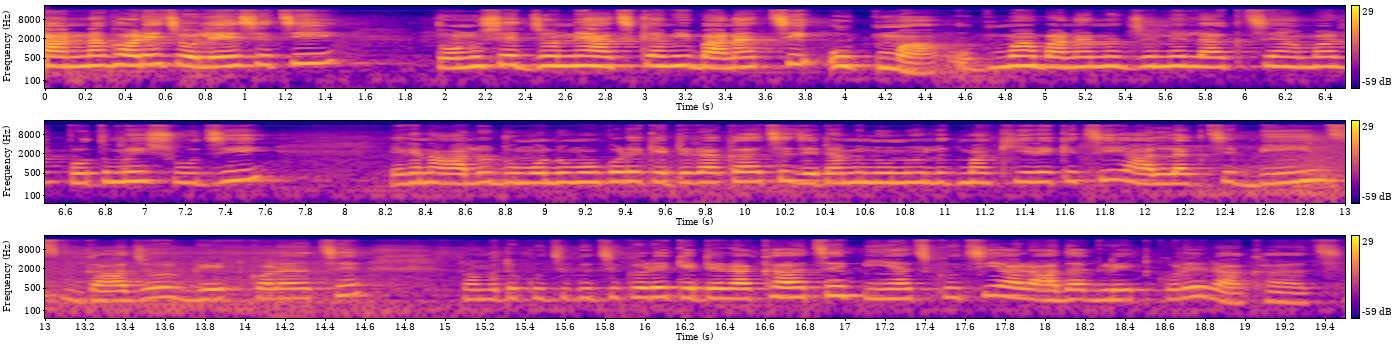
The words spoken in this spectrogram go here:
রান্নাঘরে চলে এসেছি। তনুষের জন্য আজকে আমি বানাচ্ছি উপমা। উপমা বানানোর জন্য লাগছে আমার প্রথমেই সুজি। এখানে আলু ডুমো ডুমো করে কেটে রাখা আছে, যেটা আমি নুন হলুদ মাখিয়ে রেখেছি। আর লাগছে বিনস, গাজর গ্রেট করা আছে, টমেটো কুচি কুচি করে কেটে রাখা আছে, পেঁয়াজ কুচি আর আদা গ্রেট করে রাখা আছে।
